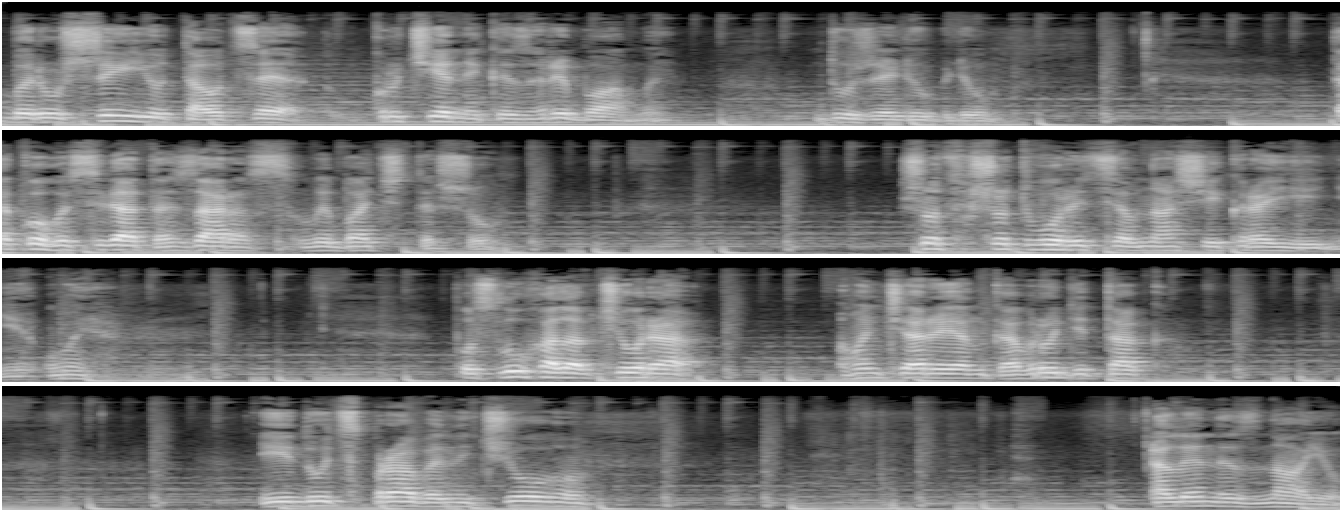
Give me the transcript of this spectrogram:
Беру шию та оце крученики з грибами. Дуже люблю. Такого свята зараз ви бачите, що, що, що твориться в нашій країні. Ой. Послухала вчора Гончаренка, вроді так. І йдуть справи нічого. Але не знаю.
